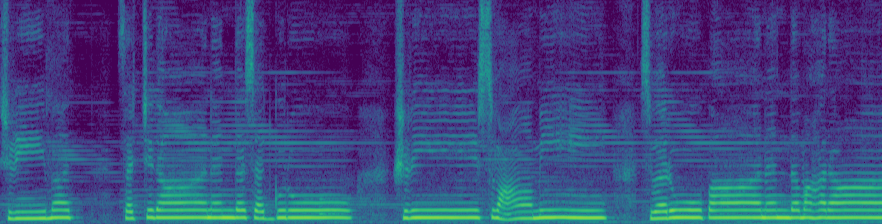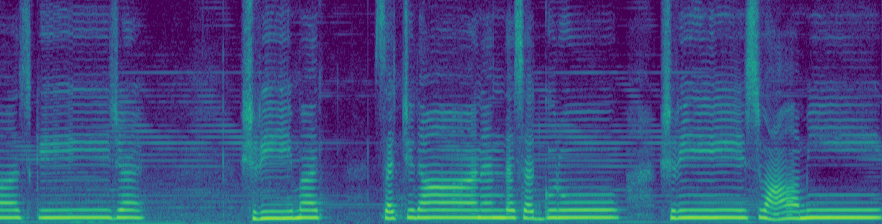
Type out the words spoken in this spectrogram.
श्रीमत सच्चिदानंद सद्गुरु श्री स्वामी स्वरूपानंद महाराज की जय. श्रीमत सच्चिदानंद सद्गुरु श्री स्वामी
